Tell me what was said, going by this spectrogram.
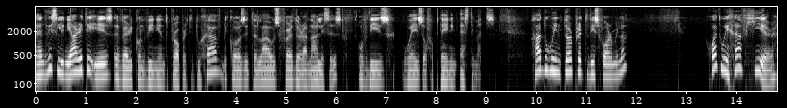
And this linearity is a very convenient property to have because it allows further analysis of these ways of obtaining estimates. How do we interpret this formula? What we have here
